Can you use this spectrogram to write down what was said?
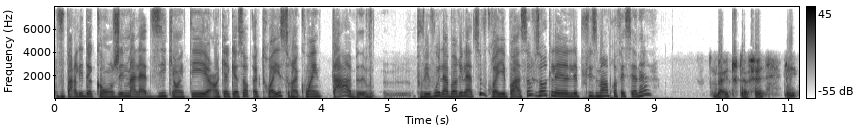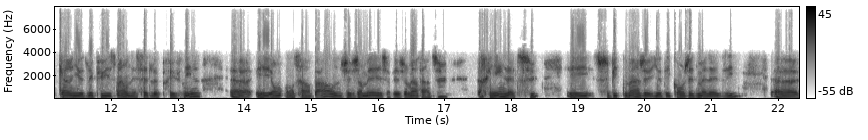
vous parlez de congés de maladie qui ont été, en quelque sorte, octroyés sur un coin de table. Pouvez-vous élaborer là-dessus? Vous croyez pas à ça, vous autres, l'épuisement professionnel? Ben, tout à fait. quand il y a de l'épuisement, on essaie de le prévenir. et on, on s'en parle. J'ai jamais, j'avais jamais entendu rien là-dessus. Et subitement, il y a des congés de maladie euh,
